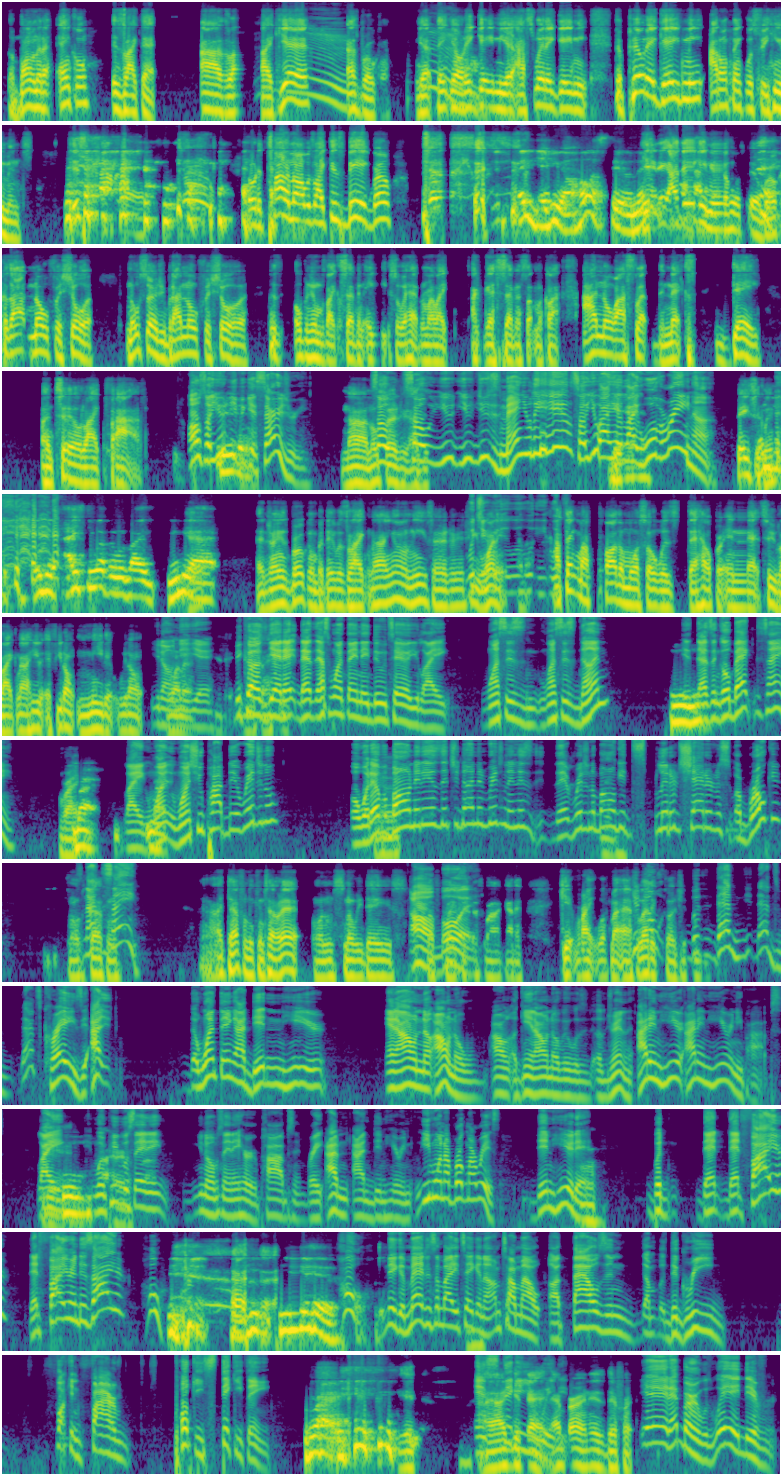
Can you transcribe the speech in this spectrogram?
The bone of the ankle is like that. I was like, like yeah, Mm. that's broken. Yeah, they yo, they hmm. gave me. I swear they gave me the pill they gave me. I don't think was for humans. This Tylenol, bro, the Tylenol was like this big, bro. they gave you a horse pill, nigga. Yeah, they, I, they gave me a horse pill, bro, because I know for sure, no surgery, but I know for sure because open gym was like seven, eight, so it happened around like I guess seven something o'clock. I know I slept the next day until like five. Oh, so you didn't even get surgery. Nah, no so surgery. I so you you you just manually healed. So you out here Yeah. like Wolverine, huh? basically, They just iced you up. It was like you be Yeah. alright. that drain's broken, but they was like, nah, you don't need surgery if you, you? want it. would- would- I think my father more so was the helper in that too. Like, nah, he if you don't need it, we don't. You don't need, yeah. get it. You know what Because yeah, saying? that, that that's one thing they do tell you. Like once it's once it's done, it Mhm. doesn't go back the same. right. Right. Like Right. once once you pop the original, or whatever Yeah. bone it is that you done originally, and is the original bone get split or shattered or, broken, Most it's not definitely. the same. I definitely can tell that on snowy days. Oh Stuff like boy. that. that's why I gotta get right with my You know, coach. but that that's that's crazy. I the one thing I didn't hear, and I don't know, I don't know, I don't, again, I don't know if it was adrenaline. I didn't hear, I didn't hear any pops. Like when people say they, you know, what I'm saying they heard pops and break. I I didn't hear any. Even when I broke my wrist, didn't hear that. Mm. But that that fire, that fire and desire. Oh, yeah. oh, nigga! Imagine somebody taking a. I'm talking about a thousand um, degree, fucking fire, pokey, sticky thing, Right. Yeah, and I, I get that. you with That it. burn is different. Yeah, that burn was way different.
